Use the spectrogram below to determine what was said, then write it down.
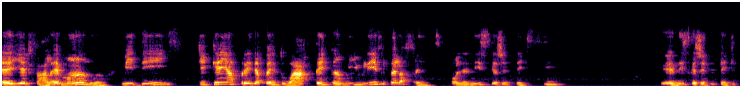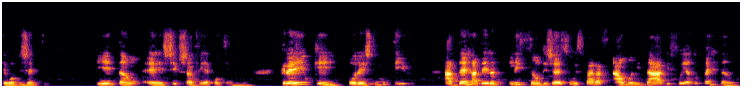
Aí ele fala: Emmanuel me diz que quem aprende a perdoar tem caminho livre pela frente. Olha, é nisso que a gente tem que se. É nisso que a gente tem que ter o objetivo. E então, é, Chico Xavier continua. Creio que, por este motivo, a derradeira lição de Jesus para a humanidade foi a do perdão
